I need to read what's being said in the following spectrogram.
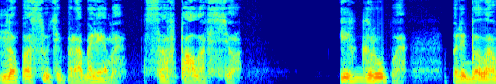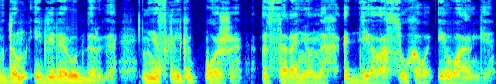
но по сути проблемы совпало все. Их группа прибыла в дом Игоря Рудберга несколько позже отстороненных от дела Сухова и Ванги.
